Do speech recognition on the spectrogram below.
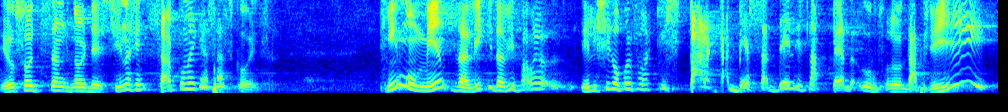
Eu sou de sangue nordestino, a gente sabe como é que é essas coisas. Tem momentos ali que Davi fala, ele chega ao ponto e fala, que estoura a cabeça deles na pedra. Eu falo, Davi,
